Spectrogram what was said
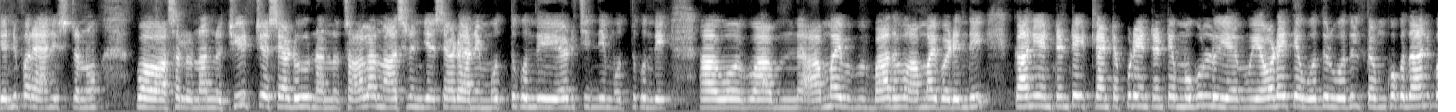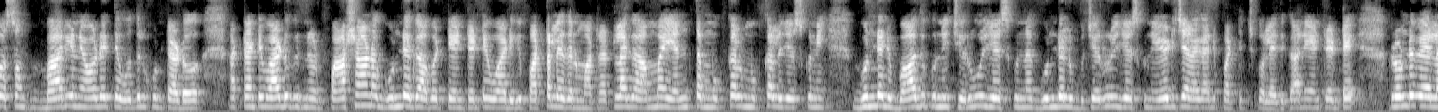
జెన్నిఫర్ యానిస్టను అసలు నన్ను చీట్ చేశాడు. నన్ను చాలా నాశనం చేశాడు అని మొత్తుకుంది ఏడ్చింది మొత్తుకుంది. అమ్మాయి బాధ అమ్మాయి పడింది. కానీ ఏంటంటే ఇట్లాంటప్పుడు ఏంటంటే మొగుళ్ళు ఎవడైతే వదులు వదులుతా ఇంకొక దానికోసం భార్యను ఎవడైతే వదులుకుంటాడో అట్లాంటి వాడు పాషాణ గుండె కాబట్టి ఏంటంటే వాడికి పట్టలేదనమాట అట్లాగే అమ్మాయి ఎంత ముక్కలు ముక్కలు చేసుకుని గుండెని బాదుకుని చెరువులు చేసుకున్న గుండెలు చెరువులు చేసుకుని ఏడిచారా కానీ పట్టించుకోలేదు. కానీ ఏంటంటే రెండు వేల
